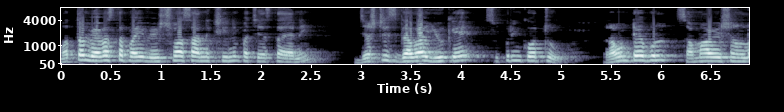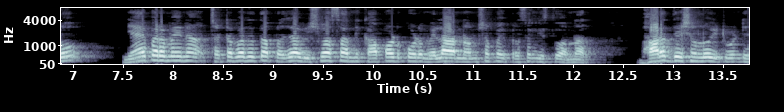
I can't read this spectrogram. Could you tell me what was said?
మొత్తం వ్యవస్థపై విశ్వాసాన్ని క్షీణింపచేస్తాయని justice Gavai UK supreme court round table సమావేశంలో న్యాయపరమైన చట్టబద్ధత ప్రజా విశ్వాసాన్ని కాపాడుకోవడం ఎలా అన్న అంశంపై ప్రసంగిస్తూ అన్నారు. భారతదేశంలో ఇటువంటి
